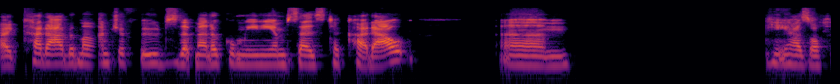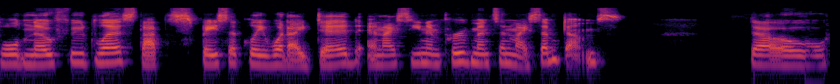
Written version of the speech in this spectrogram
I cut out a bunch of foods that medical medium says to cut out. Um, he has a whole no food list. That's basically what I did, and I seen improvements in my symptoms. So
